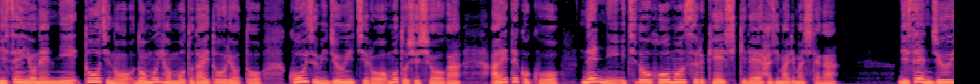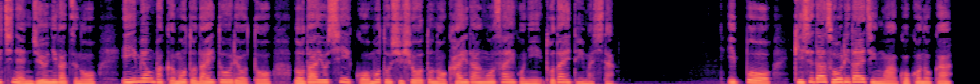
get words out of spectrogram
2004年に当時のドムヒョン元大統領と小泉純一郎元首相が相手国を年に一度訪問する形式で始まりましたが2011年12月のイ・ミョンバク元大統領と野田義彦元首相との会談を最後に途絶えていました。一方岸田総理大臣は9日、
